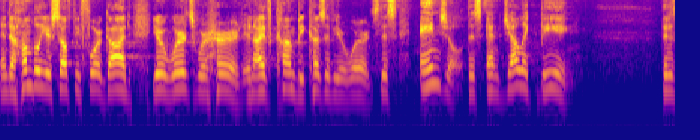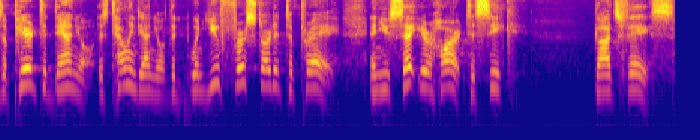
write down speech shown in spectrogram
and to humble yourself before God, your words were heard, and I have come because of your words. This angel, this angelic being that has appeared to Daniel is telling Daniel that when you first started to pray and you set your heart to seek God's face,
